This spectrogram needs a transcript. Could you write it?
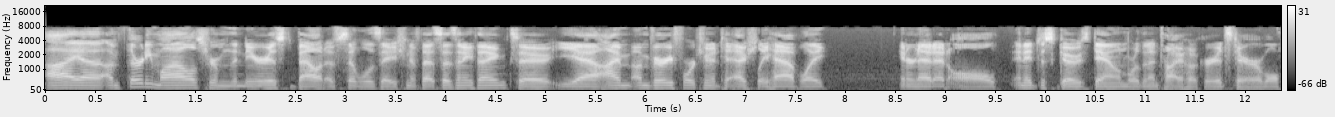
I uh, I'm 30 miles from the nearest bout of civilization if that says anything. So yeah, I'm I'm very fortunate to actually have like internet at all, and it just goes down more than a tie hooker. It's terrible.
